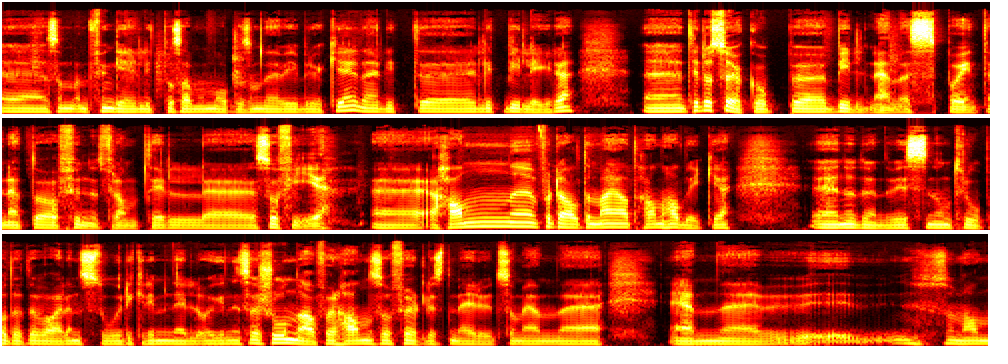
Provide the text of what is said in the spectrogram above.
Eh, som fungerer litt på samme måte som det vi bruker. Det er litt, eh, litt billigere. Eh, til å søke opp eh, bildene hennes på internett og funnet fram til eh, Sofie. Han fortalte meg at han hadde ikke nødvendigvis noen tro på at dette var en stor kriminell organisasjon. For han så føltes det mer ut som en, en Som han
